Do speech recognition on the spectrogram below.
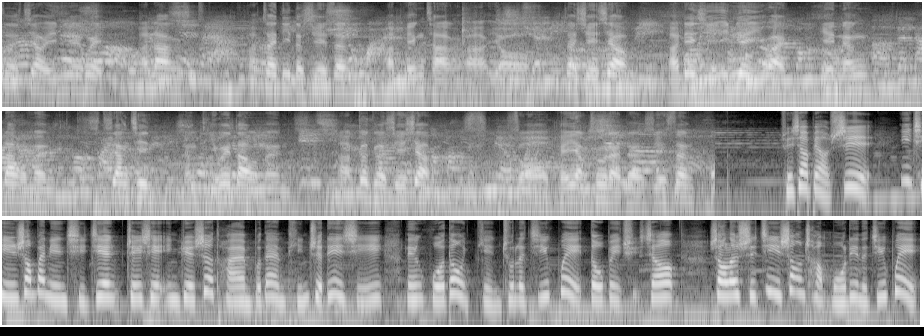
这校园音乐会啊，让啊在地的学生啊平常啊有在学校啊练习音乐以外，也能让我们乡亲能体会到我们啊各个学校所培养出来。的学生，学校表示，疫情上半年期间，这些音乐社团不但停止练习，连活动演出的机会都被取消，少了实际上场磨练的机会。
